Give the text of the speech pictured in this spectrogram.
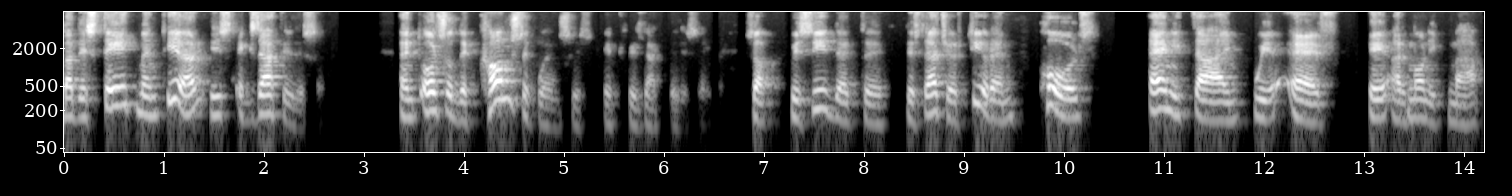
But the statement here is exactly the same. And also the consequences are exactly the same. So we see that uh, the structure theorem holds any time we have a harmonic map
